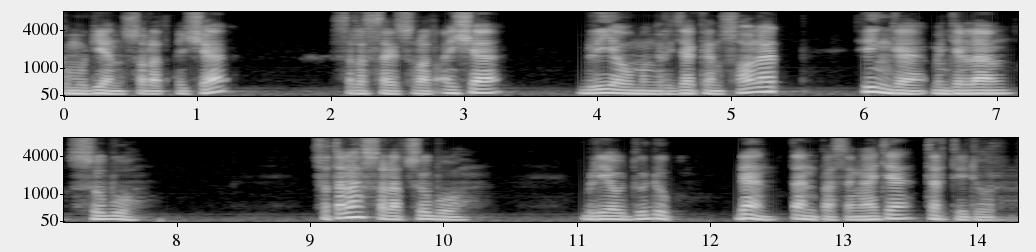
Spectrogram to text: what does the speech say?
Kemudian sholat Aisyah. Selesai sholat Aisyah, beliau mengerjakan sholat hingga menjelang subuh. Setelah sholat subuh, beliau duduk dan tanpa sengaja tertidur.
